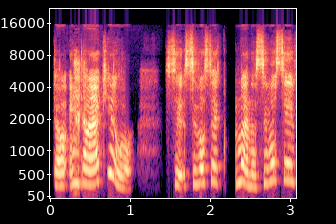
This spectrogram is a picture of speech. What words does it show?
Então, então é aquilo. Se, se você. Mano, se você.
